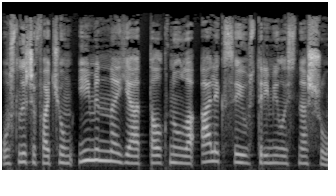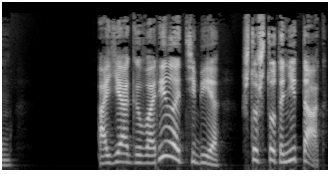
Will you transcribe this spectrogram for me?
Услышав, о чем именно, я оттолкнула Алекса и устремилась на шум. «А я говорила тебе, что что-то не так!»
